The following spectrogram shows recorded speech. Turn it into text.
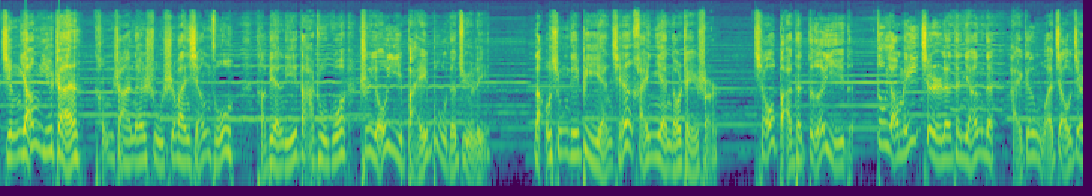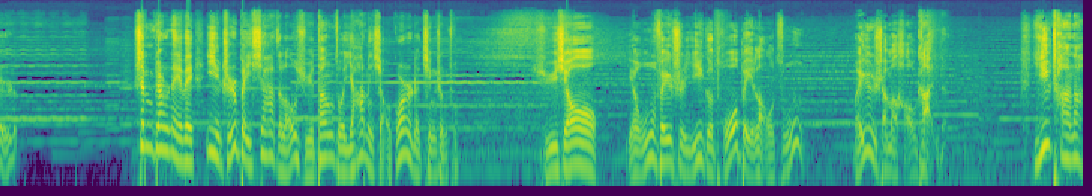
景阳一战坑杀那数十万降卒，他便离大柱国只有一百步的距离。老兄弟闭眼前还念叨这事儿，瞧把他得意的都要没气儿了，他娘的还跟我较劲儿呢。身边那位一直被瞎子老许当做衙门小官的轻声说。徐骁也无非是一个驼背老卒，没什么好看的。一刹那，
